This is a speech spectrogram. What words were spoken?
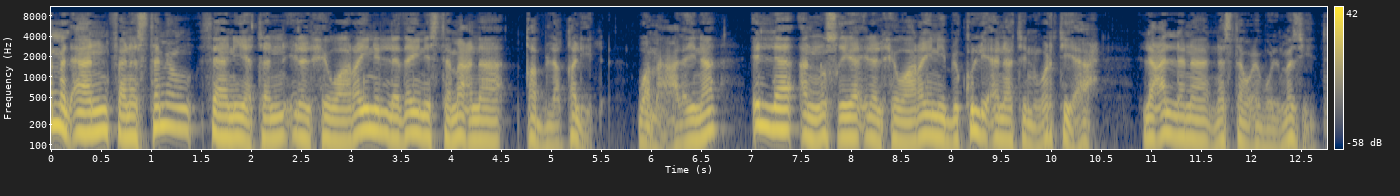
أما الآن فنستمع ثانية إلى الحوارين اللذين استمعنا قبل قليل وما علينا إلا أن نصغي إلى الحوارين بكل أناة وارتياح لعلنا نستوعب المزيد.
